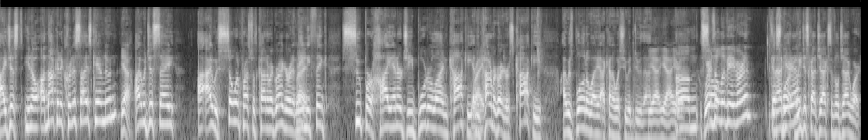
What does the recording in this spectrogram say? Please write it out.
I just, you know, I'm not going to criticize Cam Newton. Yeah. I would just say I, I was so impressed with Conor McGregor, and it Right. made me think super high energy, borderline cocky. I mean, Conor McGregor is cocky. I was blown away. I kind of wish he would do that. Yeah, yeah. I hear you. Um, Where's so- Olivier Vernon? Guess what? We just got Jacksonville Jaguar.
